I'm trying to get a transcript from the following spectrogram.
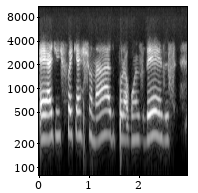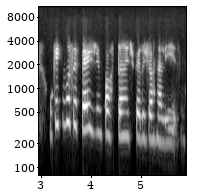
é, a gente foi questionado por algumas vezes o que, que você fez de importante pelo jornalismo.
